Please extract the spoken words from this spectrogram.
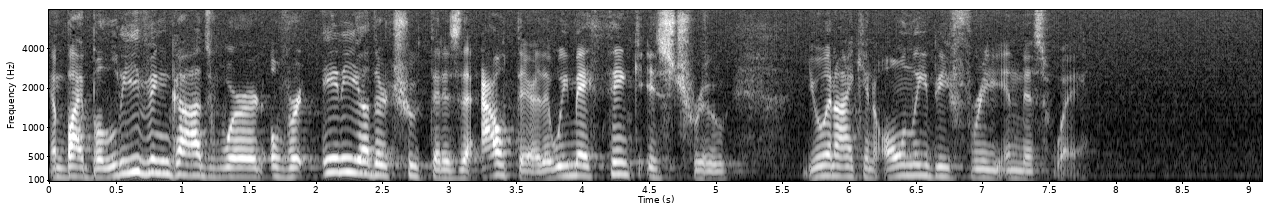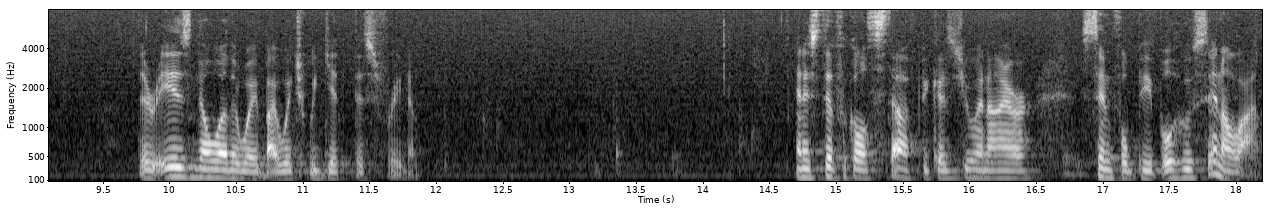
and by believing God's word over any other truth that is out there that we may think is true you and I can only be free in this way. There is no other way by which we get this freedom. And it's difficult stuff because you and I are sinful people who sin a lot.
